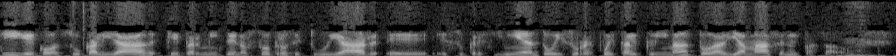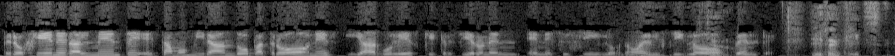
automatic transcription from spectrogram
sigue con su calidad que permite nosotros estudiar eh, su crecimiento y su respuesta al clima todavía más en el pasado. Pero generalmente estamos mirando patrones y árboles que crecieron en, en ese siglo, ¿no? En el siglo XX.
